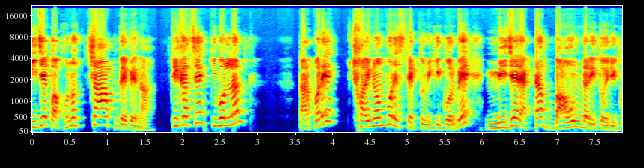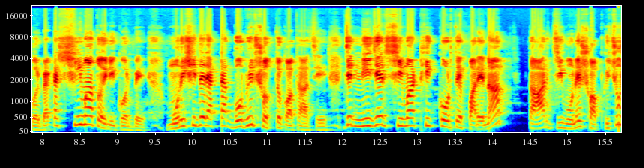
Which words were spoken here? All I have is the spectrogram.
নিজে কখনো চাপ দেবে না। ঠিক আছে? কি বললাম? তারপরে ছয় নম্বর স্টেপ তুমি কি করবে? নিজের একটা বাউন্ডারি তৈরি করবে, একটা সীমা তৈরি করবে। মনীষীদের একটা গভীর সত্য কথা আছে, যে নিজের সীমা ঠিক করতে পারে না, তার জীবনে সবকিছু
